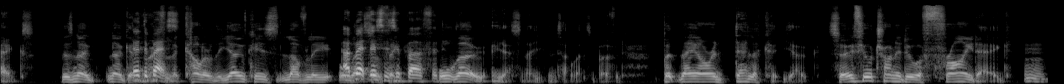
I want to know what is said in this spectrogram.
eggs. There's no no getting They're the away from. The colour of the yolk is lovely. all I that bet sort this of is a thing. Burford. Although, yes, no, you can tell that's a Burford. But they are a delicate yolk. So if you're trying to do a fried egg, Mm.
